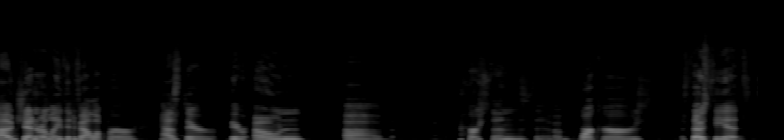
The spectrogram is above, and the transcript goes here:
uh, generally, the developer has their their own uh, persons, uh, workers, associates.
